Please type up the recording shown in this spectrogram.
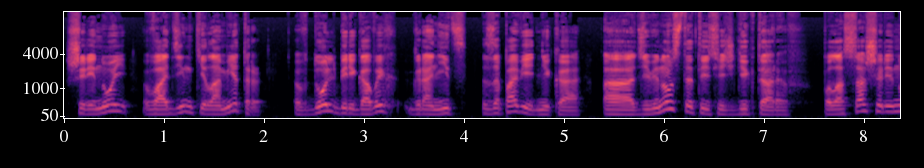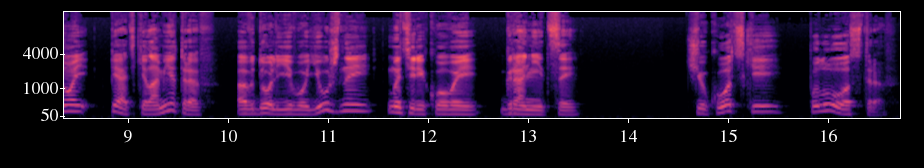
шириной в 1 километр вдоль береговых границ заповедника, а 90 тысяч гектаров – полоса шириной 5 километров вдоль его южной материковой границы. Чукотский полуостров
